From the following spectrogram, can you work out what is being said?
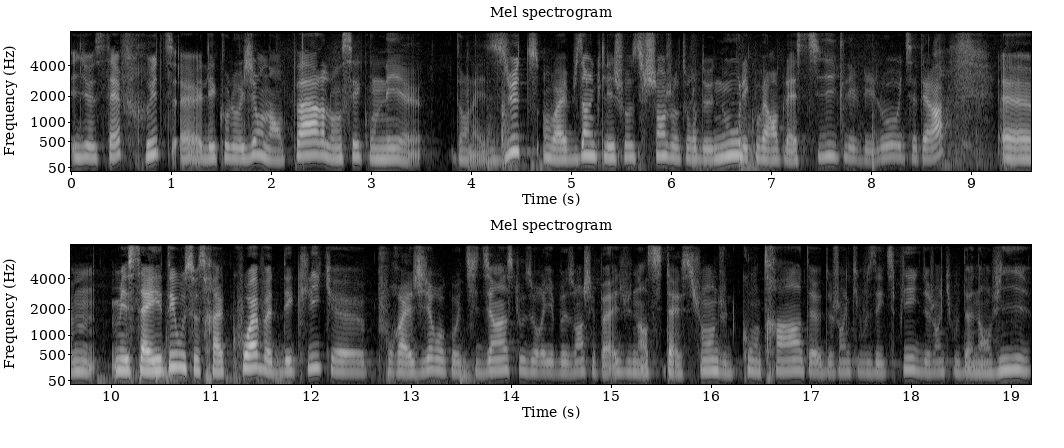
Youssef, Ruth, euh, l'écologie, on en parle. On sait qu'on est dans la zut, on voit bien que les choses changent autour de nous, les couverts en plastique, les vélos, etc. Euh, mais ça a été ou ce sera quoi votre déclic euh, pour agir au quotidien? Est-ce que vous auriez besoin, je sais pas, d'une incitation, d'une contrainte, de gens qui vous expliquent, de gens qui vous donnent envie?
